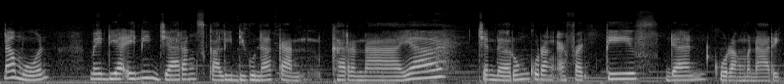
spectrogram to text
Namun, media ini jarang sekali digunakan karena ya cenderung kurang efektif dan kurang menarik.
